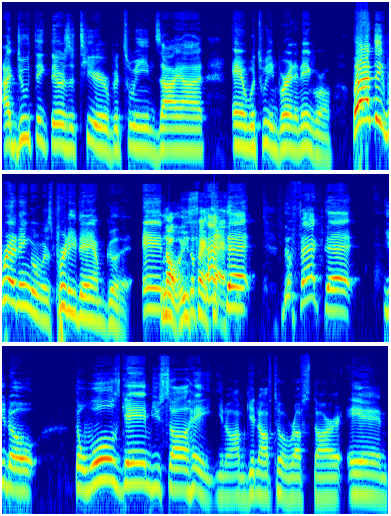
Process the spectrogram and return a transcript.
I do think there's a tier between Zion and between Brandon Ingram, but I think Brandon Ingram was pretty damn good. And no, he's the fantastic. fact that the fact that you know the Wolves game, you saw, hey, you know, I'm getting off to a rough start, and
